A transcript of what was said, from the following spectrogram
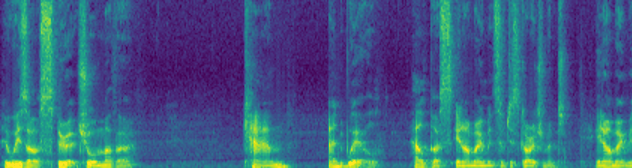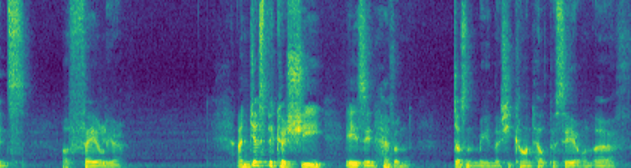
who is our spiritual mother, can and will help us in our moments of discouragement, in our moments of failure. And just because she is in heaven doesn't mean that she can't help us here on earth.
